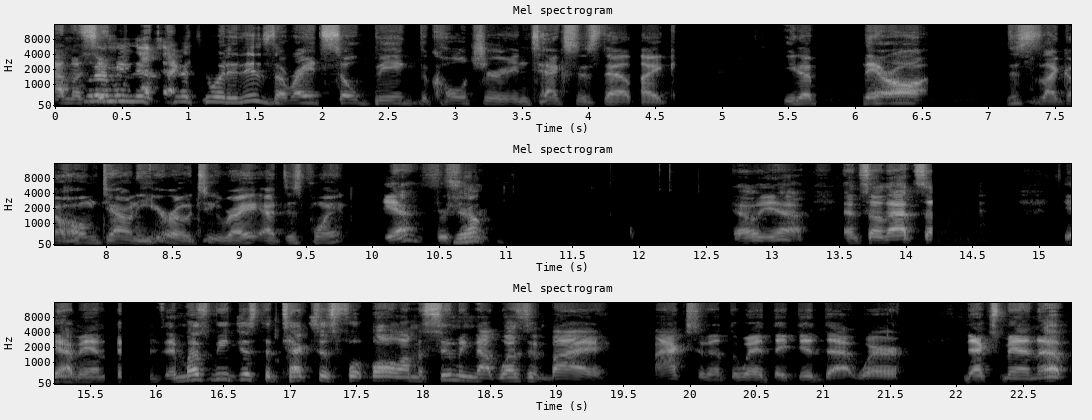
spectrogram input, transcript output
I'm But I assuming mean, that's, that's like that's what it is, though, right? It's so big, the culture in Texas, that like, you know, they're all. This is like a hometown hero too, right? At this point, yeah, for sure. Hell yeah. And so that's uh, yeah, man. It, it must be just the Texas football. I'm assuming that wasn't by accident the way that they did that where next man up.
